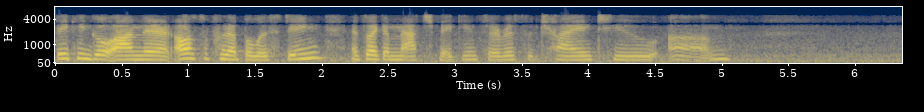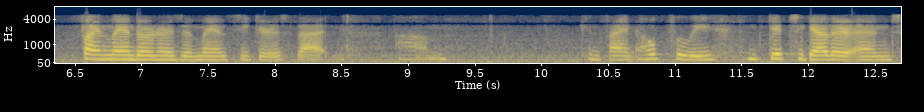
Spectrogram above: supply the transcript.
they can go on there and also put up a listing. It's like a matchmaking service of trying to um, find landowners and land seekers that um, can find, hopefully, get together and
